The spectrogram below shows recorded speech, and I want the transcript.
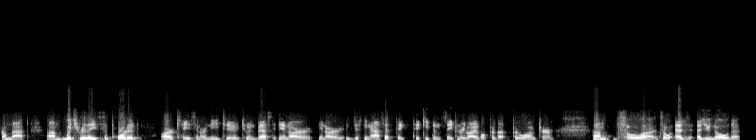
from that um, which really supported our case and our need to to invest in our in our existing assets to to keep them safe and reliable for the for the long term. Um, so uh, so as as you know the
